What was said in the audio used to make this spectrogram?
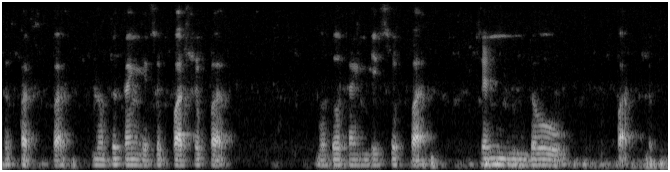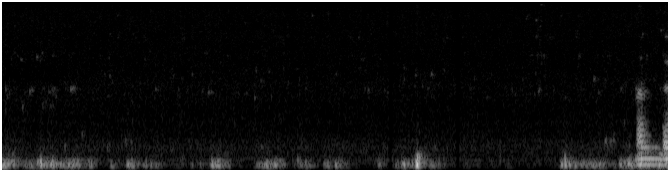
ಸೂಪರ್ ಸೂಪರ್ ಮುದ್ದು ತಂಗಿ ಸೂಪರ್ ಸೂಪರ್ ಮುದ್ದು ತಂಗಿ ಸೂಪರ್ ಚೆಂಡು ಸೂಪರ್ ನಂದು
